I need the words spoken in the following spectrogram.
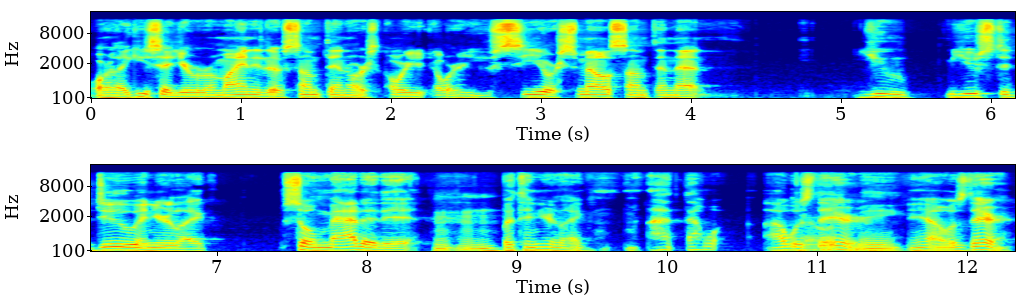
or like you said, you're reminded of something, or or or you see or smell something that you used to do, and you're like so mad at it, Mhm. but then you're like, I, that I was That was there. me. Yeah, I was there.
